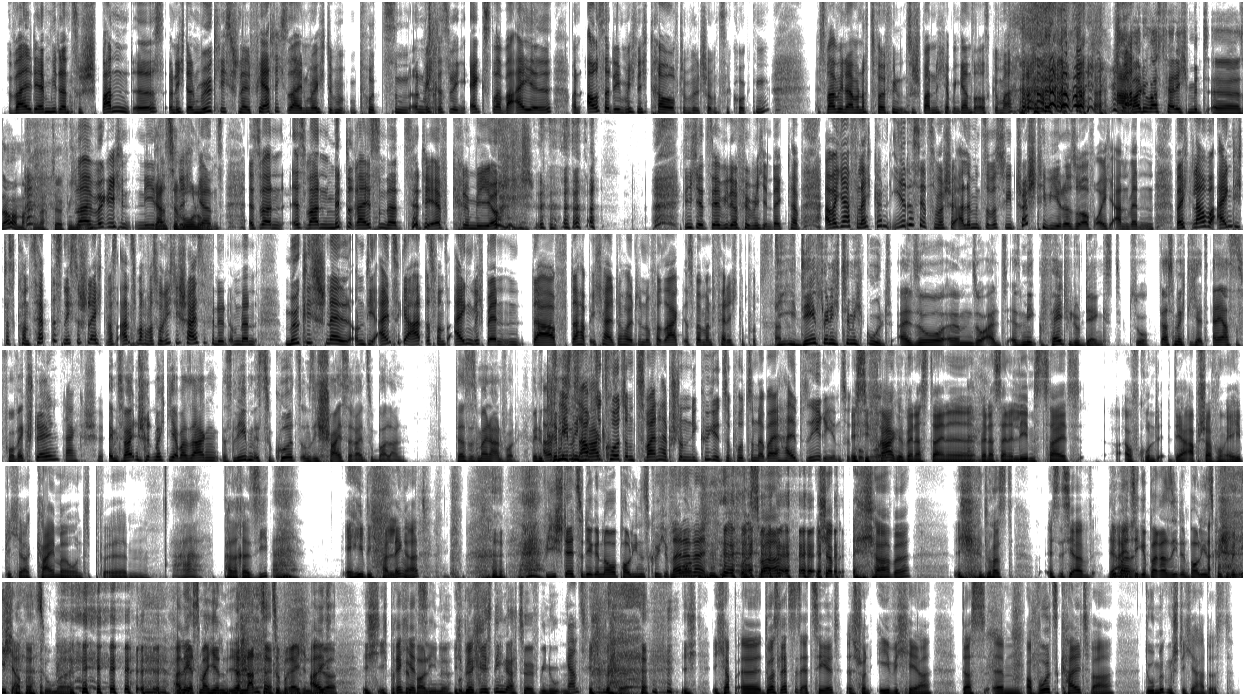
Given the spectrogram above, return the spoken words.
weil der mir dann zu spannend ist und ich dann möglichst schnell fertig sein möchte mit dem Putzen und mich deswegen extra beeil und außerdem mich nicht traue, auf den Bildschirm zu gucken. Es war mir dann aber noch zwölf Minuten zu spannend, ich habe ihn ganz ausgemacht. Aber du warst fertig mit äh, Saubermachen nach zwölf Es war Minuten. wirklich, nee, Ganze das nicht Wohnung. ganz. Es war ein, es war ein mitreißender ZDF-Krimi und die ich jetzt ja wieder für mich entdeckt habe. Aber ja, vielleicht könnt ihr das ja zum Beispiel alle mit sowas wie Trash-TV oder so auf euch anwenden. Weil ich glaube eigentlich, das Konzept ist nicht so schlecht, was anzumachen, was man richtig scheiße findet, um dann möglichst schnell und die einzige Art, dass man es eigentlich beenden darf, da habe ich halt heute nur versagt, ist, wenn man fertig geputzt hat. Die Idee finde ich ziemlich gut. Also, ähm, so als, also mir gefällt, wie du denkst. So, das möchte ich als allererstes vorwegstellen. Dankeschön. Im zweiten Schritt möchte ich aber sagen, das Leben ist zu kurz, um sich Scheiße reinzuballern. Das ist meine Antwort. Wenn du Aber das Krimis Leben ist nicht auch magst, zu kurz, um zweieinhalb Stunden die Küche zu putzen und dabei halb Serien zu gucken. Ist die? Frage, wenn das deine, wenn das deine Lebenszeit aufgrund der Abschaffung erheblicher Keime und ähm, ah, Parasiten erheblich verlängert. Wie stellst du dir genau Paulines Küche vor? Nein, nein, nein. Und zwar, ich habe, ich habe, ich, du hast, es ist ja Der einzige Parasit in Paulines Küche bin ich ab und zu mal. Um Alex, jetzt mal hier eine. Lanze zu brechen Alex, für, ich, ich breche jetzt, Pauline. ich breche gehst nicht nach zwölf Minuten. Ganz viel Liebe. Ich, ich habe, äh, du hast letztens erzählt, das ist schon ewig her, dass, ähm, obwohl es kalt war, du Mückenstiche hattest.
